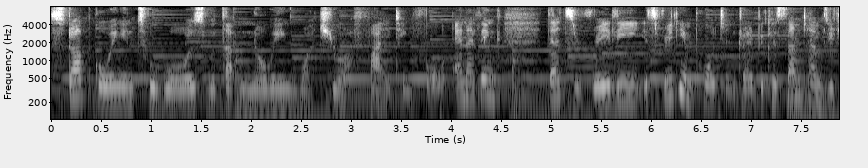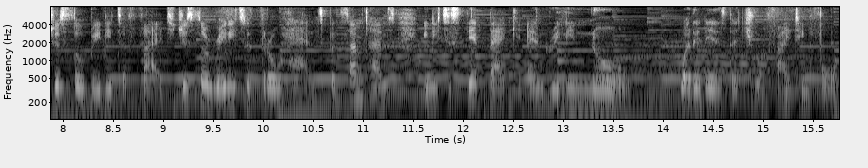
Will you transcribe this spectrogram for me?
stop going into wars without knowing what you are fighting for. And i think that's really it's really important right? Because sometimes you're just so ready to fight you're just so ready to throw hands but sometimes you need to step back and really know what it is that you are fighting for.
